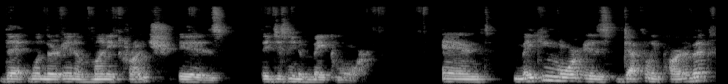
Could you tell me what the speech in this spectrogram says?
that when they're in a money crunch is they just need to make more. And making more is definitely part of it,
